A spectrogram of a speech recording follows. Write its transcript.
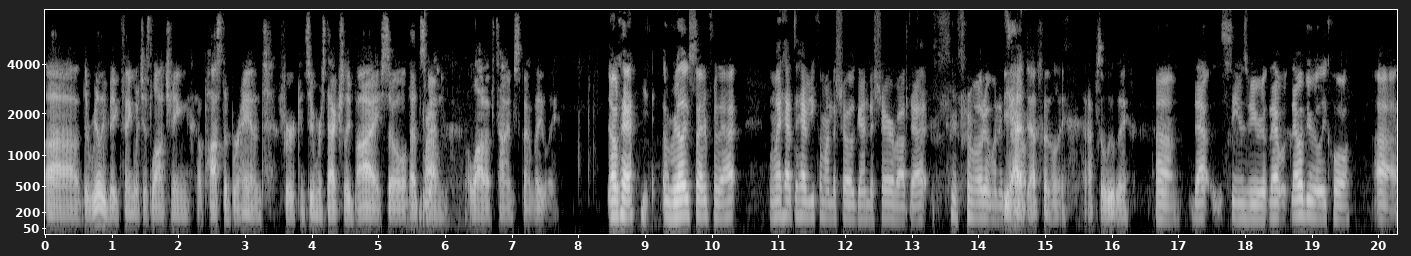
uh, the really big thing, which is launching a pasta brand for consumers to actually buy. So that's Wow. been a lot of time spent lately. Okay. I'm really excited for that. We might have to have you come on the show again to share about that, and promote it when it's Yeah, out. definitely, absolutely. Um, that seems to be re- that that would be really cool. Uh,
